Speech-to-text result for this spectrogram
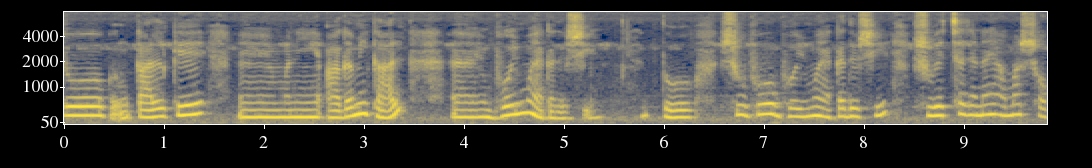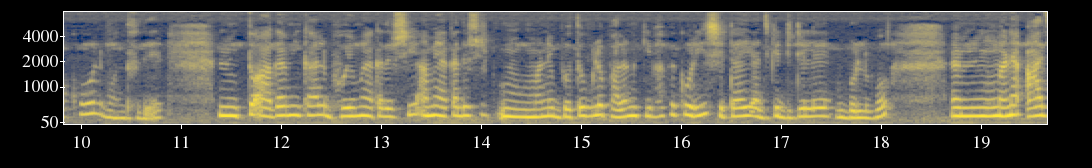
তো কালকে মানে আগামীকাল ভৈম একাদশী। তো শুভ ভৈম একাদশী শুভেচ্ছা জানাই আমার সকল বন্ধুদের। তো আগামীকাল ভৈম একাদশী, আমি একাদশীর মানে ব্রতগুলো পালন কীভাবে করি সেটাই আজকে ডিটেলে বলব। মানে আজ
